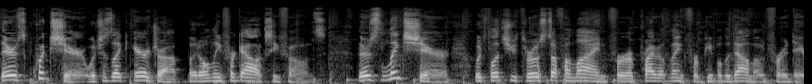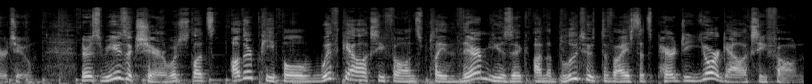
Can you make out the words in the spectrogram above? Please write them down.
There's Quick Share, which is like AirDrop, but only for Galaxy phones. There's Link Share, which lets you throw stuff online for a private link for people to download for a day or two. There's Music Share, which lets other people with Galaxy phones play their music on the Bluetooth device that's paired to your Galaxy phone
